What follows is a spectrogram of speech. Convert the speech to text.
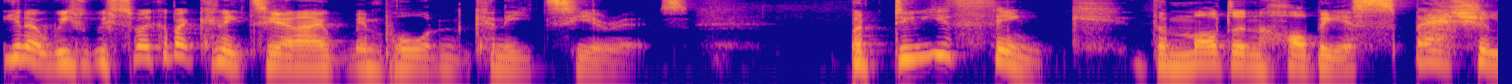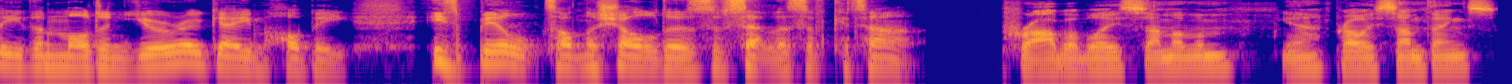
You know, we've we've spoken about Knizia and how important Knizia is. But do you think the modern hobby, especially the modern Eurogame hobby, is built on the shoulders of Settlers of Catan? Probably some of them. Yeah, probably some things.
